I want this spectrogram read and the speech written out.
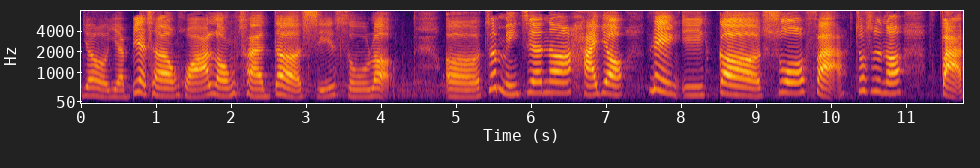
又演变成划龙船的习俗了。呃，这民间呢还有另一个说法，就是呢，法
